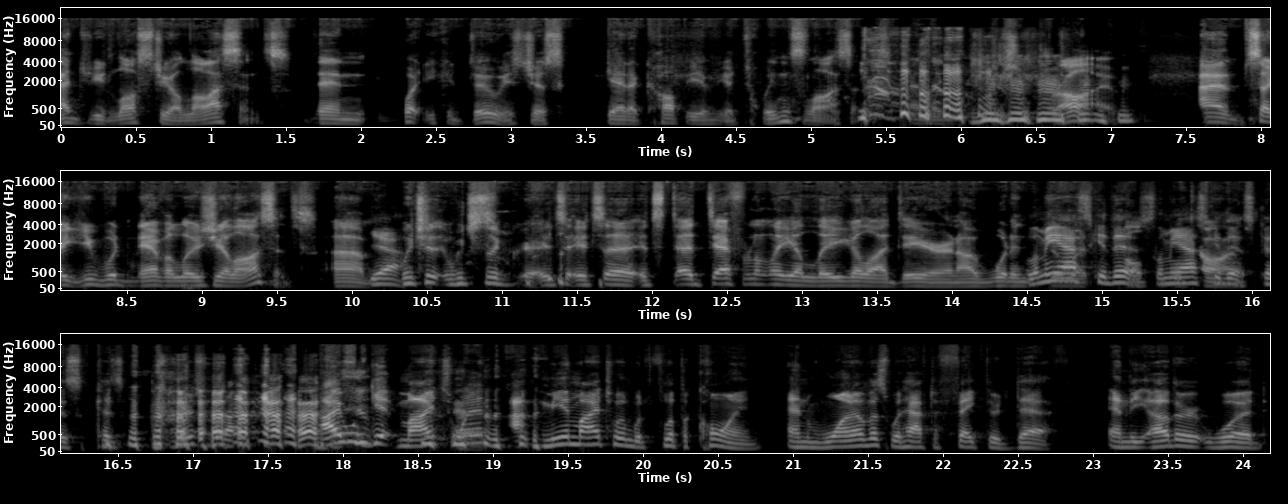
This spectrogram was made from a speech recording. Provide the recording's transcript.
and you lost your license, then what you could do is just get a copy of your twin's license and then you just drive. And so you would never lose your license. Um, Yeah. which is which is a it's it's a it's a definitely a legal idea, and I wouldn't. let me ask you this. Let me ask multiple you this because because I would get my twin. I, me and my twin would flip a coin, and one of us would have to fake their death, and the other would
